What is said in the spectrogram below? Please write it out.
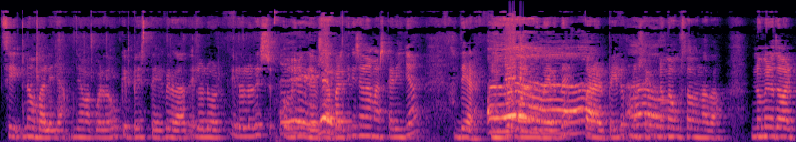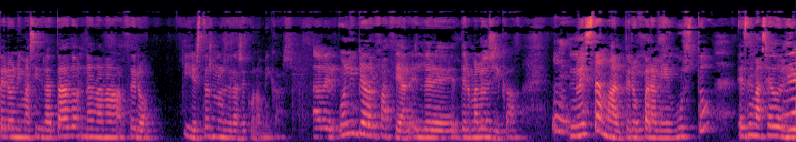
Sí, no, vale, ya, ya me acuerdo. Qué peste, es verdad, el olor. El olor es horrible, o sea, parece que es una mascarilla de arcilla o algo verde para el pelo. No sé, no me ha gustado nada. No me notaba el pelo ni más hidratado, nada, nada, cero. Y estas no es de las económicas. A ver, un limpiador facial, el de Dermalogica. No está mal, pero para mi gusto es demasiado líquido.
